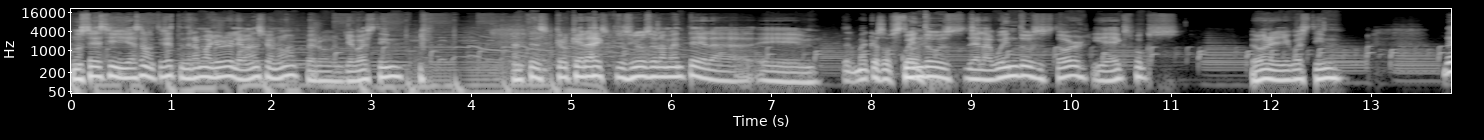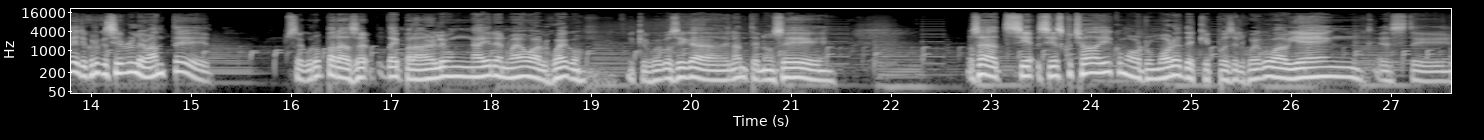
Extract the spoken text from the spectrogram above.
no sé si esa noticia tendrá mayor relevancia o no, pero llegó a Steam. Antes creo que era exclusivo solamente de la eh, Del Microsoft Store. Windows, de la Windows Store y de Xbox. Pero bueno, llegó a Steam. Yo creo que sí es relevante, seguro para hacer, de, para darle un aire nuevo al juego y que el juego siga adelante. No sé. O sea, sí, sí he escuchado ahí como rumores de que pues el juego va bien, este,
